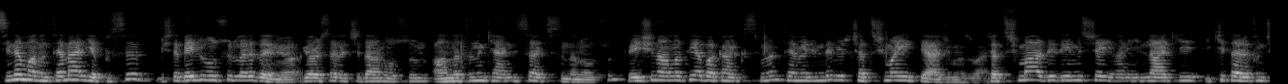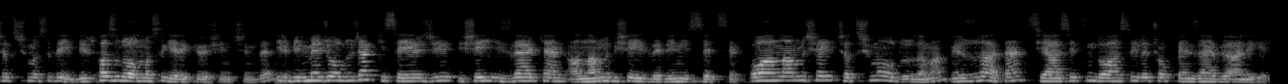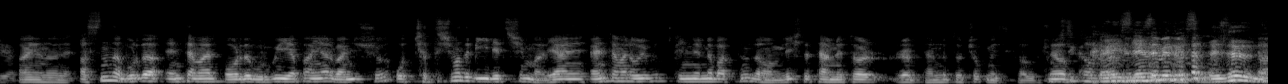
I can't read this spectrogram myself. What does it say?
Sinemanın temel yapısı işte belli unsurlara dayanıyor. Görsel açıdan olsun, anlatının kendisi açısından olsun. Ve işin anlatıya bakan kısmının temelinde bir çatışmaya ihtiyacımız var. Çatışma dediğimiz şey hani illaki iki tarafın çatışması değil. Bir puzzle olması gerekiyor işin içinde. Bir bilmece olacak ki seyirci bir şeyi izlerken anlamlı bir şey izlediğini hissetsin. O anlamlı şey çatışma olduğu zaman mevzu zaten siyasetin doğasıyla çok benzer bir hale geliyor. Aynen öyle. Aslında burada en temel orada vurguyu yapan yer bence şu. O çatışmada bir iletişim var. Yani en temel Hollywood filmlerine baktığın zaman bile işte Terminator, Terminator çok mu eksik kaldı? Çok sık kaldı. Ben izlemedim izlemedim.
